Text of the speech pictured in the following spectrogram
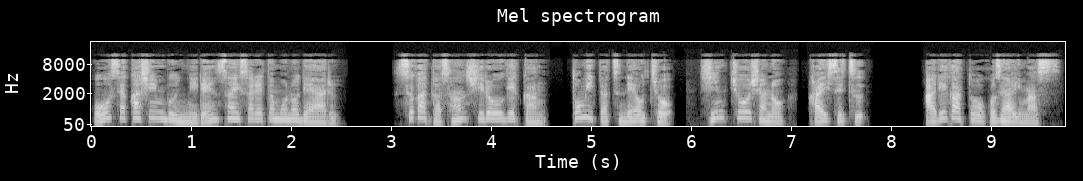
大阪新聞に連載されたものである。姿三四郎下巻、富田恒夫著、新潮社の解説、ありがとうございます。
